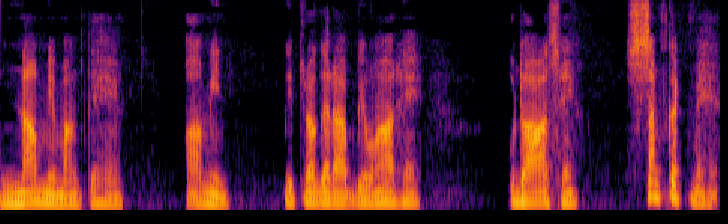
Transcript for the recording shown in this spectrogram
नाम में मांगते हैं। आमीन। मित्रों, अगर आप बीमार हैं, उदास हैं, संकट में हैं,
